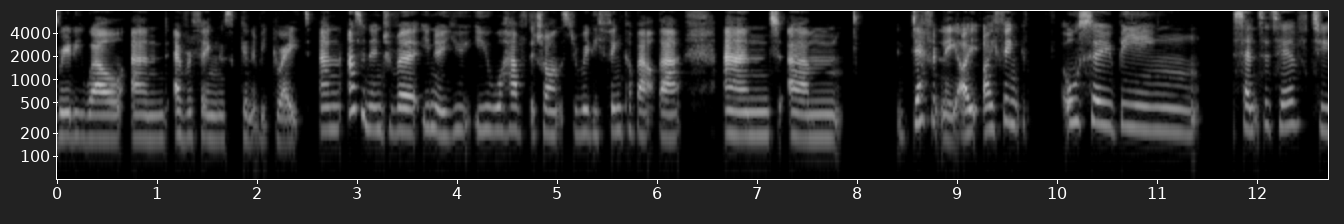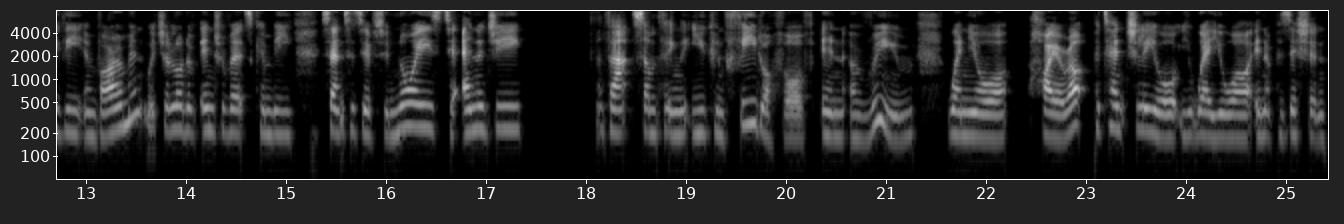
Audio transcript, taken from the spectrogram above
really well and everything's going to be great. And as an introvert, you know, you, you will have the chance to really think about that. And um, definitely, I, I think also being sensitive to the environment, which a lot of introverts can be sensitive to noise, to energy that's something that you can feed off of in a room when you're higher up potentially or where you are in a position.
